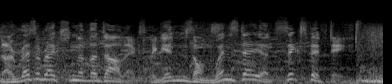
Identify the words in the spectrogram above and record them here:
The resurrection of the Daleks begins on Wednesday at 6.50.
